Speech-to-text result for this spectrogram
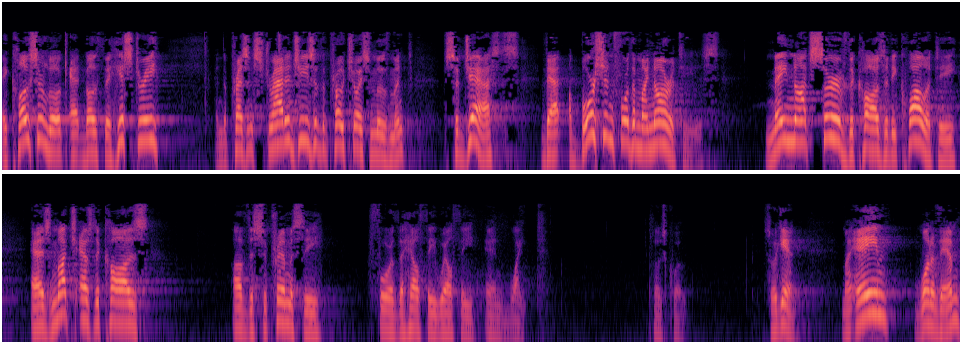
a closer look at both the history and the present strategies of the pro-choice movement suggests that abortion for the minorities may not serve the cause of equality as much as the cause of the supremacy for the healthy, wealthy, and white. Close quote. So again, my aim, one of them,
